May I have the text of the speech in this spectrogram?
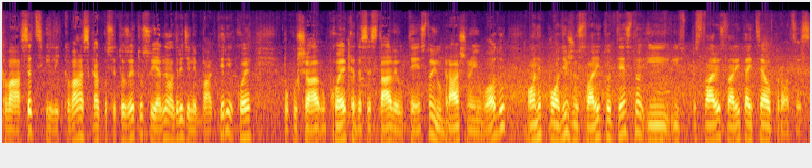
kvasac ili kvas, kako se to zove, to su jedne određene bakterije koje pokušavaju, koje kada se stave u testo i u brašno i u vodu, one podižu u stvari to testo i, i stvaraju u stvari taj ceo proces.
